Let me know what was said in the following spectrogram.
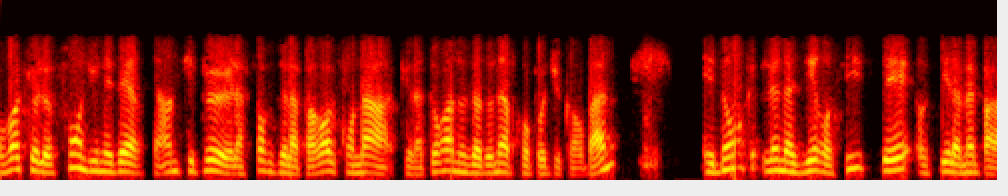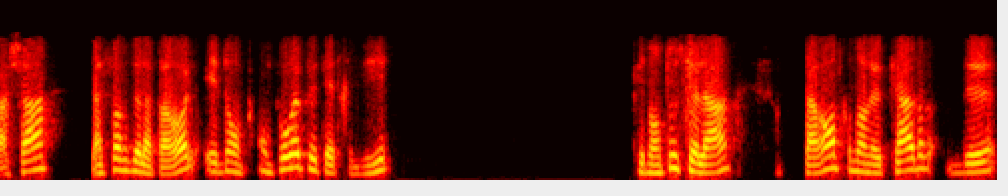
on voit que le fond du Neder, c'est un petit peu la force de la parole qu'on a, que la Torah nous a donnée à propos du Korban. Et donc, le Nazir aussi, c'est aussi la même paracha, la force de la parole. Et donc, on pourrait peut-être dire que dans tout cela, ça rentre dans le cadre de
